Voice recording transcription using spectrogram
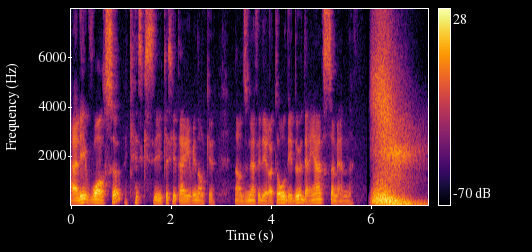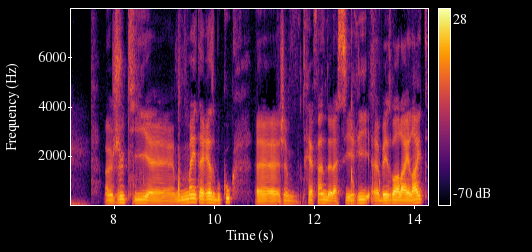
aller voir ça. Qu'est-ce qui, qui, est arrivé donc, dans du neuf et des retours des deux dernières semaines? Un jeu qui euh, m'intéresse beaucoup. Euh, J'aime très fan de la série euh, Baseball Highlight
